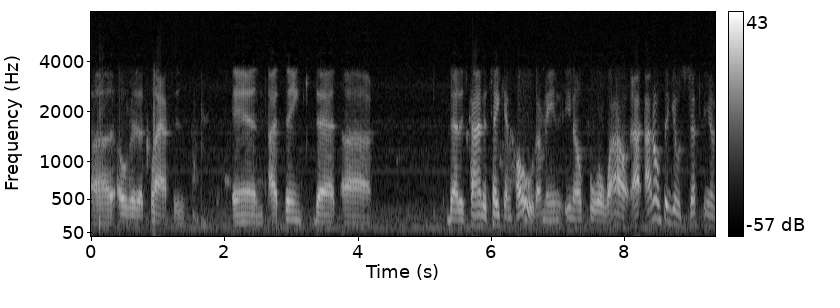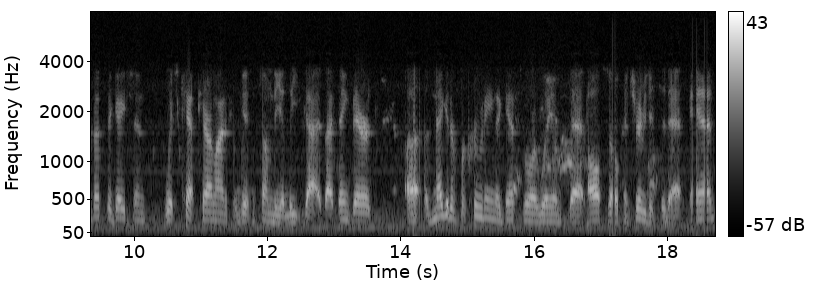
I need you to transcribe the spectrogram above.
uh, over the classes, and I think that. Uh, that is kind of taken hold. I mean, you know, for a while, I, I don't think it was just the investigation which kept Carolina from getting some of the elite guys. I think there's uh, negative recruiting against Roy Williams that also contributed to that. And,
